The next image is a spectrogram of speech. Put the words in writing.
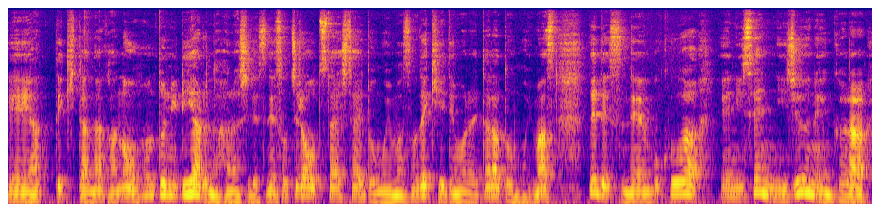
えー、やってきた中の、本当にリアルな話ですね、そちらをお伝えしたいと思いますので、聞いてもらえたらと思います。でですね、僕は、えー、2020年から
